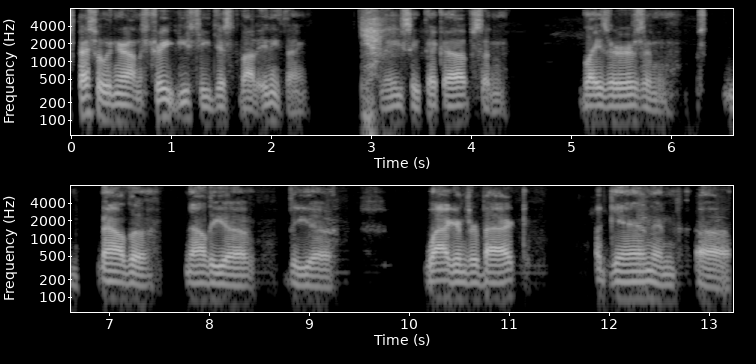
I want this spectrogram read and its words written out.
especially when you're out on the street, you see just about anything. Yeah, mean, you see pickups and blazers, and now the now the uh, the uh, wagons are back again, and uh,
